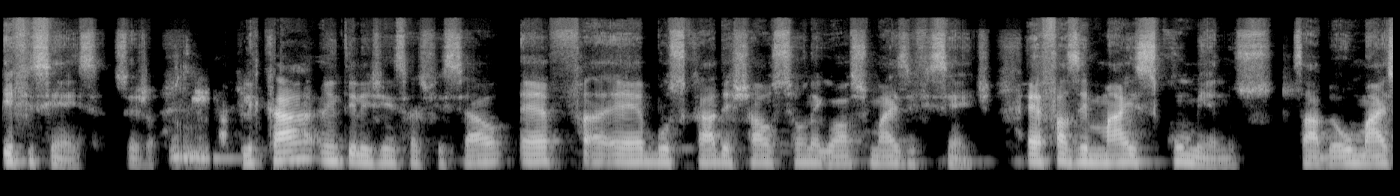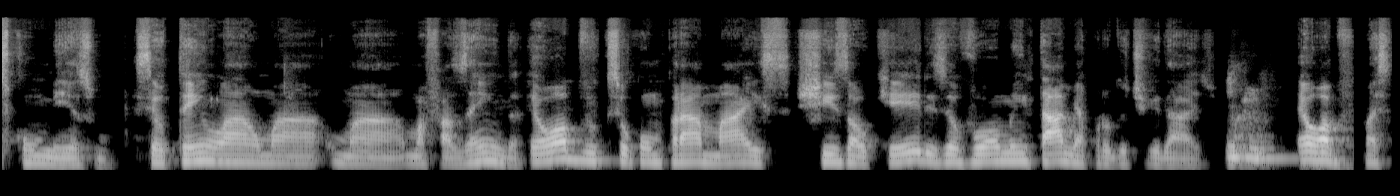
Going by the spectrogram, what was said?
eficiência. Ou seja, uhum. aplicar a inteligência artificial é, é buscar deixar o seu negócio mais eficiente. É fazer mais com menos, sabe? Ou mais com o mesmo. Se eu tenho lá uma, uma, uma fazenda, é óbvio que se eu comprar mais X alqueires, eu vou aumentar a minha produtividade. Uhum. É óbvio. Mas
